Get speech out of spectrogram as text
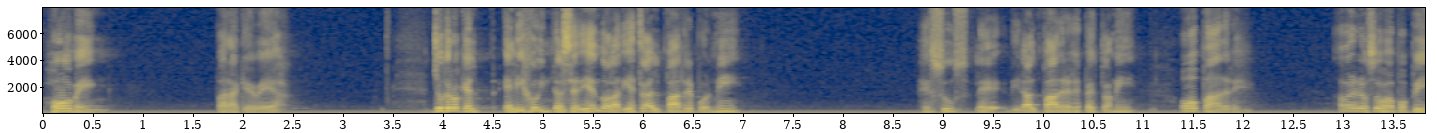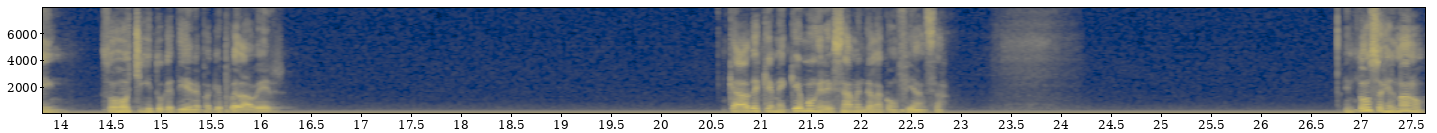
joven para que vea. Yo creo que el, Hijo intercediendo a la diestra del Padre por mí. Jesús le dirá al Padre respecto a mí, oh Padre, abre los ojos a Popín, esos ojos chiquitos que tiene para que pueda ver. Cada vez que me quemo en el examen de la confianza. Entonces, hermano,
